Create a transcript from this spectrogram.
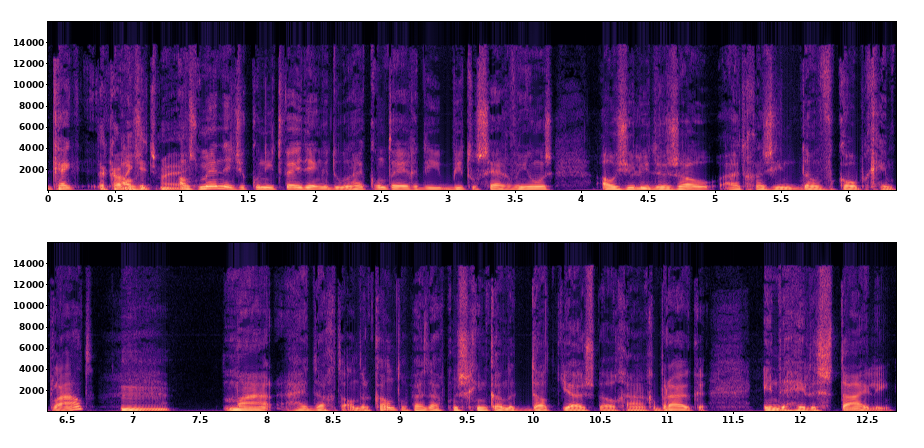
kijk, Daar kan ik als, iets mee. als manager kon hij twee dingen doen. Hij kon tegen die Beatles zeggen van... jongens, als jullie er zo uit gaan zien... dan verkoop ik geen plaat. Hmm. Maar hij dacht de andere kant op. Hij dacht, misschien kan ik dat juist wel gaan gebruiken. In de hele styling.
